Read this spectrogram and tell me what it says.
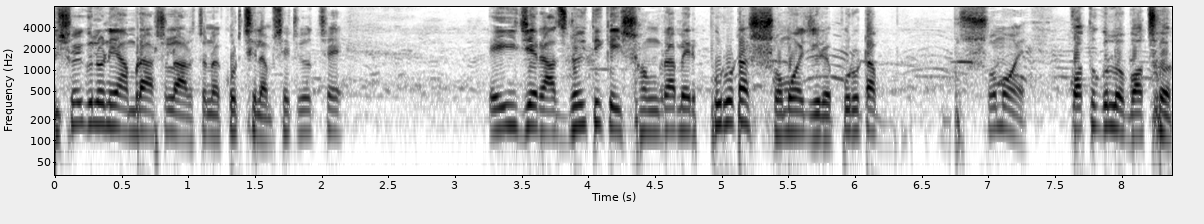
বিষয়গুলো নিয়ে আমরা আসলে আলোচনা করছিলাম, সেটি হচ্ছে এই যে রাজনৈতিক এই সংগ্রামের পুরোটা সময় জুড়ে, পুরোটা সময়, কতগুলো বছর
